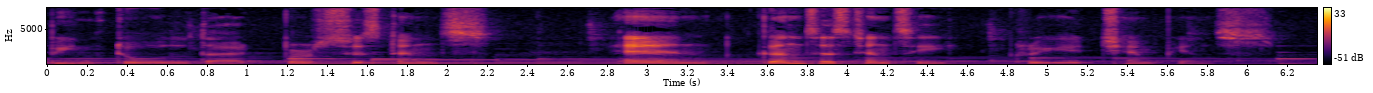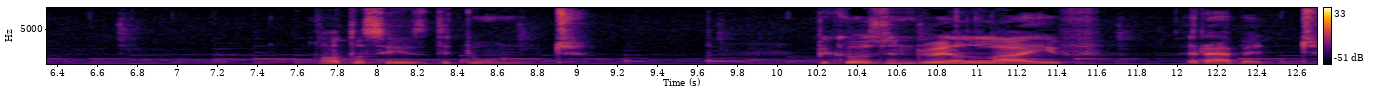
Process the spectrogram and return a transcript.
been told that persistence and consistency create champions. Author says they don't. Because in real life, rabbit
